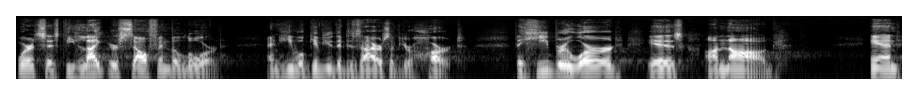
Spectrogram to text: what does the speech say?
where it says, Delight yourself in the Lord, and he will give you the desires of your heart. The Hebrew word is anag. And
